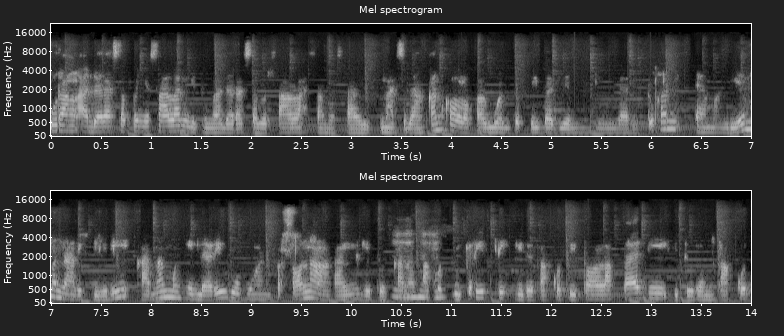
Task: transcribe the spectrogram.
kurang ada rasa penyesalan gitu nggak ada rasa bersalah sama sekali. Nah sedangkan kalau gangguan kepribadian menghindar itu kan emang dia menarik diri karena menghindari hubungan personal kan gitu. Karena mm-hmm. takut dikritik gitu takut ditolak tadi gitu dan takut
